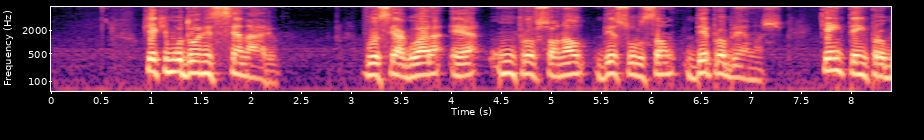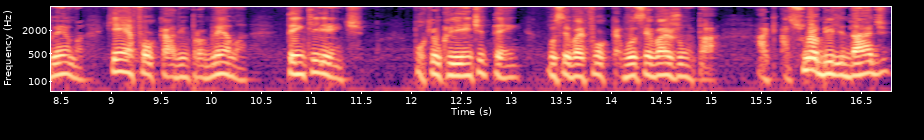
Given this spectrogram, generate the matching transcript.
O que, que mudou nesse cenário? Você agora é um profissional de solução de problemas. Quem tem problema, quem é focado em problema, tem cliente. Porque o cliente tem você vai focar, você vai juntar a, a sua habilidade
